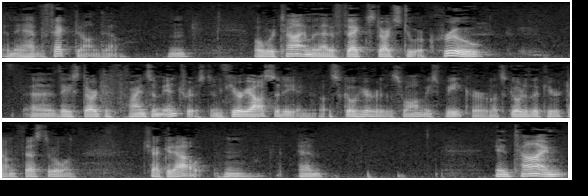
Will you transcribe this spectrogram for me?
and they have effect on them. Hmm? Over time, when that effect starts to accrue, uh, they start to find some interest and curiosity. And let's go hear the Swami speak, or let's go to the Kirtan festival and check it out. Mm-hmm. And in time,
